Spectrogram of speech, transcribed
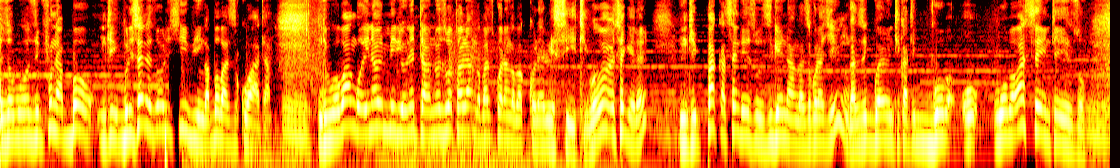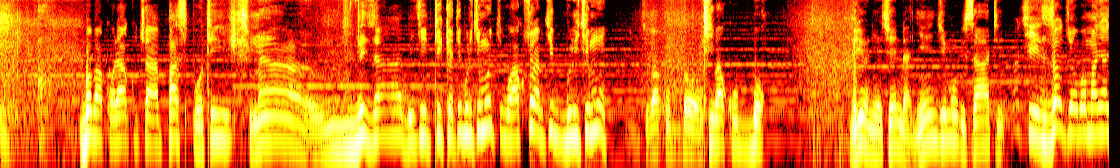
ezo bwozifuna bo nti buli sente zolisiivinga bo bazikwata. Nti bwoba nga olinawo emiliyoni etaano nozibatwala nga bazikwata nga bakukola resiiti bwoba osegere nti paka sente ezo zigenda nga zikola ki? Nga ziggwayo nti kati bwoba- o- wobawa sente ezo bo bakola ku kya pasipoti sima visa biki tiketi buli kimu wakusula buli kimu. Kiba ku bo. Kiba ku bo. Miliyoni ekyenda nyingi mu bisaati. Kizo kyoba omanya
